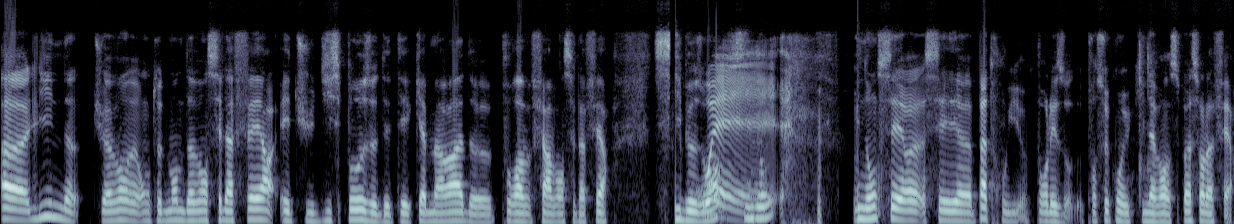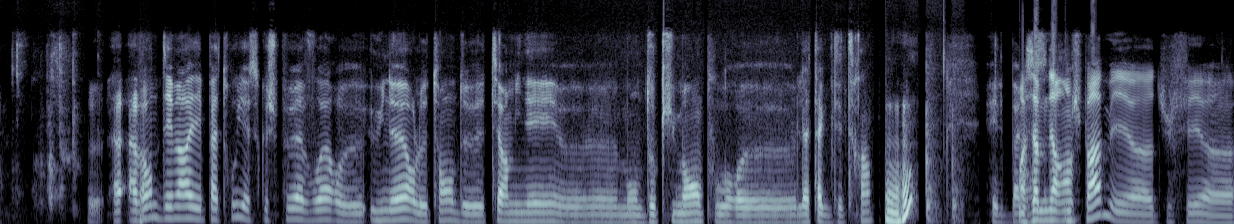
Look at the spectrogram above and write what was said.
à Lynn, tu avan- on te demande d'avancer l'affaire et tu disposes de tes camarades euh, pour av- faire avancer l'affaire si besoin. Ouais. Sinon, Sinon, c'est euh, patrouille pour les autres, pour ceux qui n'avancent pas sur l'affaire. Euh, avant de démarrer les patrouilles, est-ce que je peux avoir euh, une heure le temps de terminer euh, mon document pour euh, l'attaque des trains Mhm. et le Moi, ça me dérange pas, mais euh, tu fais euh,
